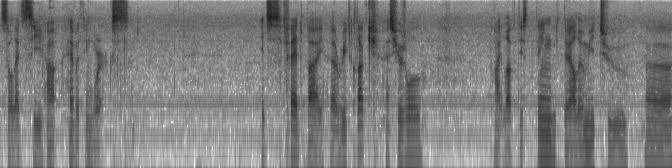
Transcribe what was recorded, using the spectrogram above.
So let's see how everything works. It's fed by a reed clock as usual I love this thing. They allow me to uh,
